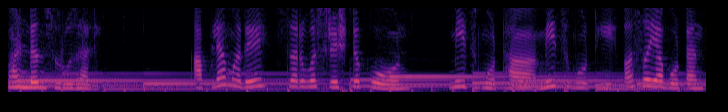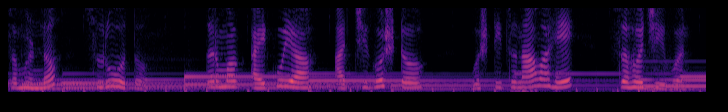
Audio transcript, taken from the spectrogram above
भांडण सुरू झाले. आपल्यामध्ये सर्वश्रेष्ठ कोण? मीच मोठा मीच मोठी असं या बोटांचं म्हणणं सुरू होतं. तर मग ऐकूया आजची गोष्ट. गोष्टीचं नाव आहे सहजीवन.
